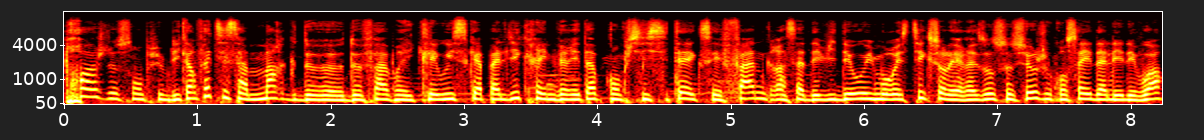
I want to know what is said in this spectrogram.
proche de son public. En fait, c'est sa marque de, de fabrique. Lewis Capaldi crée une véritable complicité avec ses fans grâce à des vidéos humoristiques sur les réseaux sociaux. Je vous conseille d'aller les voir.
